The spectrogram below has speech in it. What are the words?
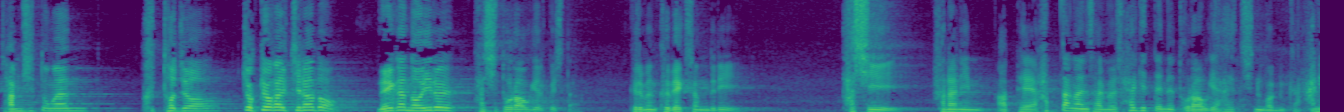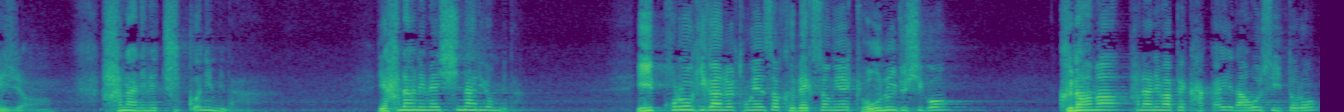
잠시 동안 흩어져 쫓겨갈지라도 내가 너희를 다시 돌아오게 할 것이다. 그러면 그 백성들이 다시 하나님 앞에 합당한 삶을 살기 때문에 돌아오게 하시는 겁니까? 아니죠. 하나님의 주권입니다. 이 하나님의 시나리오입니다. 이 포로 기간을 통해서 그 백성의 교훈을 주시고 그나마 하나님 앞에 가까이 나올 수 있도록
